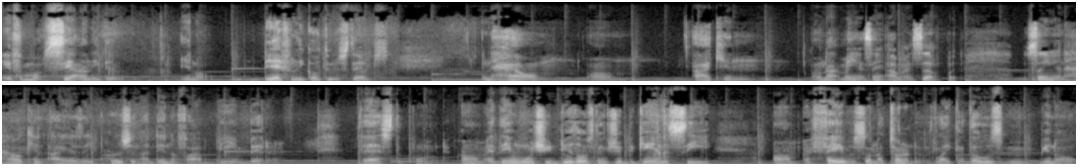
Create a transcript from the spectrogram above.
if I'm upset, I need to, you know, definitely go through the steps and how um, I can, well, not me, I'm saying I myself, but saying how can I as a person identify being better? That's the point. Um, and then once you do those things, you begin to see um, and favor some alternatives, like those, you know,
